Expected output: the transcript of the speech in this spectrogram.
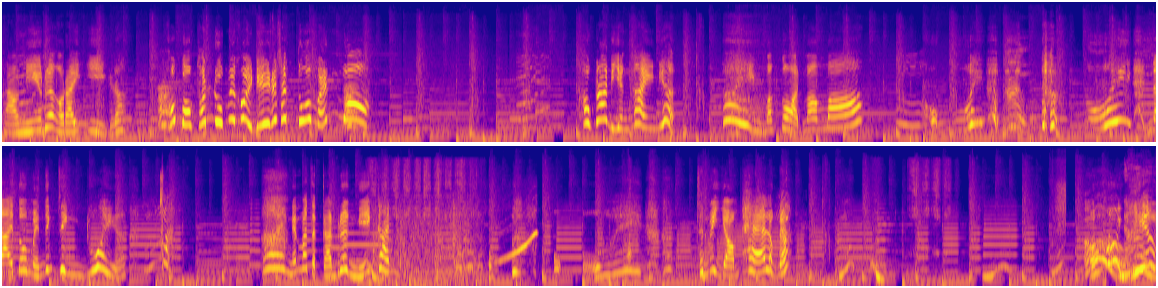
คราวนี้เรื่องอะไรอีกล่ะเขาบอกฉันดูไม่ค่อยดีและฉันตัวเหม็นมากเขากล้าดียังไงเนี่ย เฮ้ย มากอดมามาอืมโอ้ยโอ้ย นายตัวเหม็นจริง ๆ ด้วยอะเฮ้ย งั้นมาจัดการเรื่องนี้กัน โอ้โอ้ยฉันไม่ยอมแพ้หรอกนะอืมอืมโอ้เยี่ยม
